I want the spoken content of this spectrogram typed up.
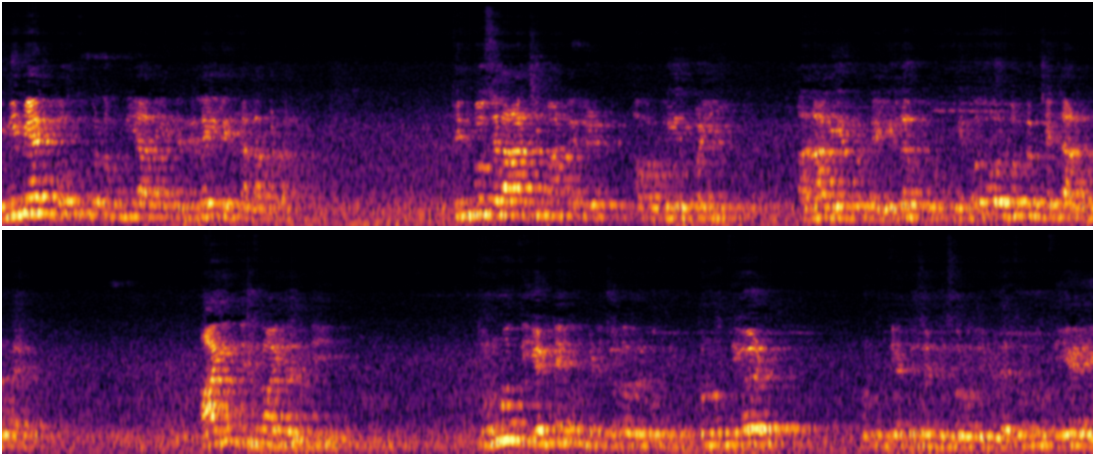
இனிமேல் பொறுத்துக் கொள்ள முடியாது என்ற நிலையிலே தள்ளப்பட்டார். பின்பு சில ஆட்சி மாற்றங்கள் அவர் உயிர் பலி அதனால் ஏற்பட்ட இழப்பு என்பது ஒரு பக்கம் சென்றால் கூட ஆயிரத்தி தொள்ளாயிரத்தி தொண்ணூத்தி எட்டை குறிப்பிட்டு சொல்ல விரும்புகிறேன் தொண்ணூத்தி ஏழு. தொண்ணூத்தி எட்டு சென்று சொல்வதை விட தொண்ணூத்தி ஏழை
